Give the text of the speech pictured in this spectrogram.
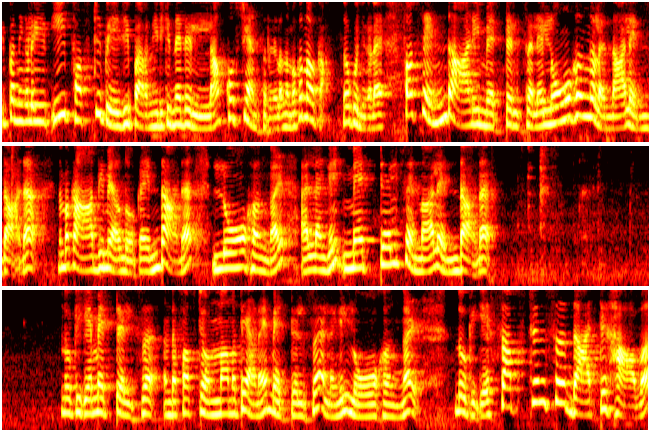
ഇപ്പം നിങ്ങൾ ഈ ഫസ്റ്റ് പേജിൽ പറഞ്ഞിരിക്കുന്നതിന്റെ എല്ലാം ക്വസ്റ്റ്യൻ ആൻസറുകൾ നമുക്ക് നോക്കാം. നോക്കൂ കുഞ്ഞുങ്ങളെ ഫസ്റ്റ് എന്താണ് ഈ മെറ്റൽസ് അല്ലെ ലോഹങ്ങൾ എന്നാൽ എന്താണ്? നമുക്ക് ആദ്യമേ അത് നോക്കാം. എന്താണ് ലോഹങ്ങൾ അല്ലെങ്കിൽ മെറ്റൽസ് എന്നാൽ എന്താണ്? നോക്കിക്കേ മെറ്റൽസ് ഉണ്ട് ഫസ്റ്റ് ഒന്നാമത്തെയാണ് മെറ്റൽസ് അല്ലെങ്കിൽ ലോഹങ്ങൾ. നോക്കിക്കേ സബ്സ്റ്റൻസ് ദാറ്റ് ഹാവ്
